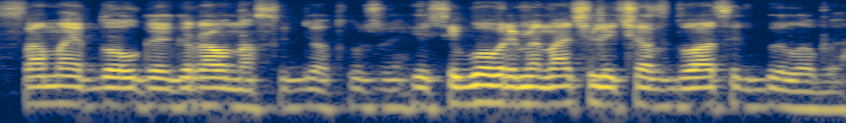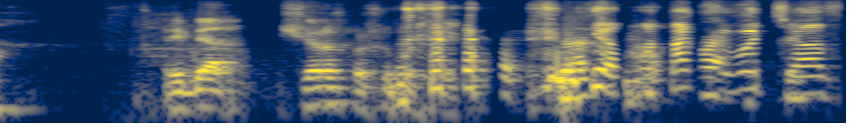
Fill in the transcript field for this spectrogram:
Самая долгая игра у нас идет уже. Если бы вовремя начали, час 20 было бы. Ребят, еще раз прошу прощения. А так всего час.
